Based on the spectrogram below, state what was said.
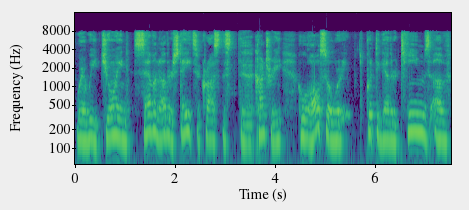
where we joined seven other states across the, the country who also were put together teams of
